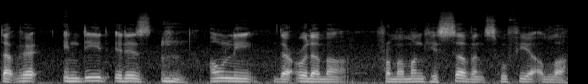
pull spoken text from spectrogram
That indeed it is only the ulama from among his servants who fear Allah.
